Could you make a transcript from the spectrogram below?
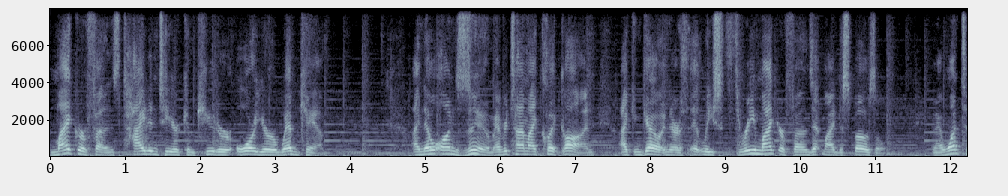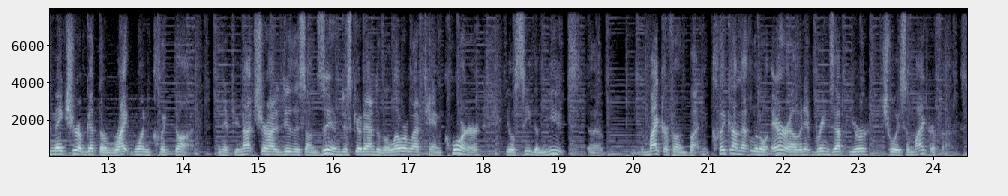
microphones tied into your computer or your webcam. I know on Zoom, every time I click on, I can go and there's at least three microphones at my disposal. And I want to make sure I've got the right one clicked on. And if you're not sure how to do this on Zoom, just go down to the lower left-hand corner. You'll see the mute, uh, the microphone button. Click on that little arrow and it brings up your choice of microphones.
